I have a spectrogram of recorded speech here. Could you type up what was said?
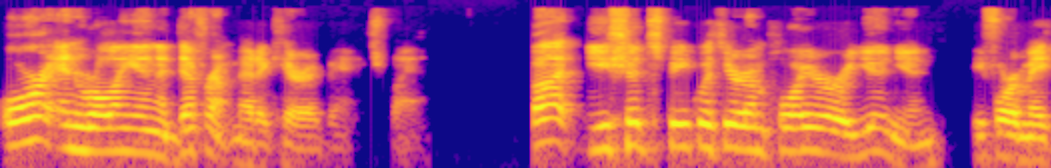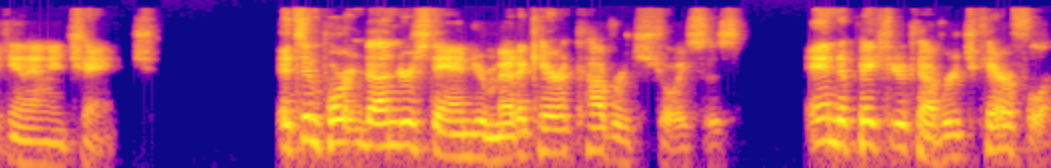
or enrolling in a different Medicare Advantage plan. But you should speak with your employer or union before making any change. It's important to understand your Medicare coverage choices and to pick your coverage carefully.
